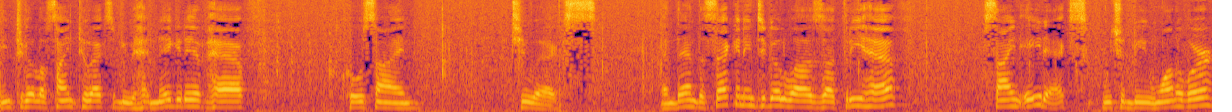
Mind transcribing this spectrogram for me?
Integral of sine two x would be negative half cosine two x, and then the second integral was uh, three half sine eight x, which would be one over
